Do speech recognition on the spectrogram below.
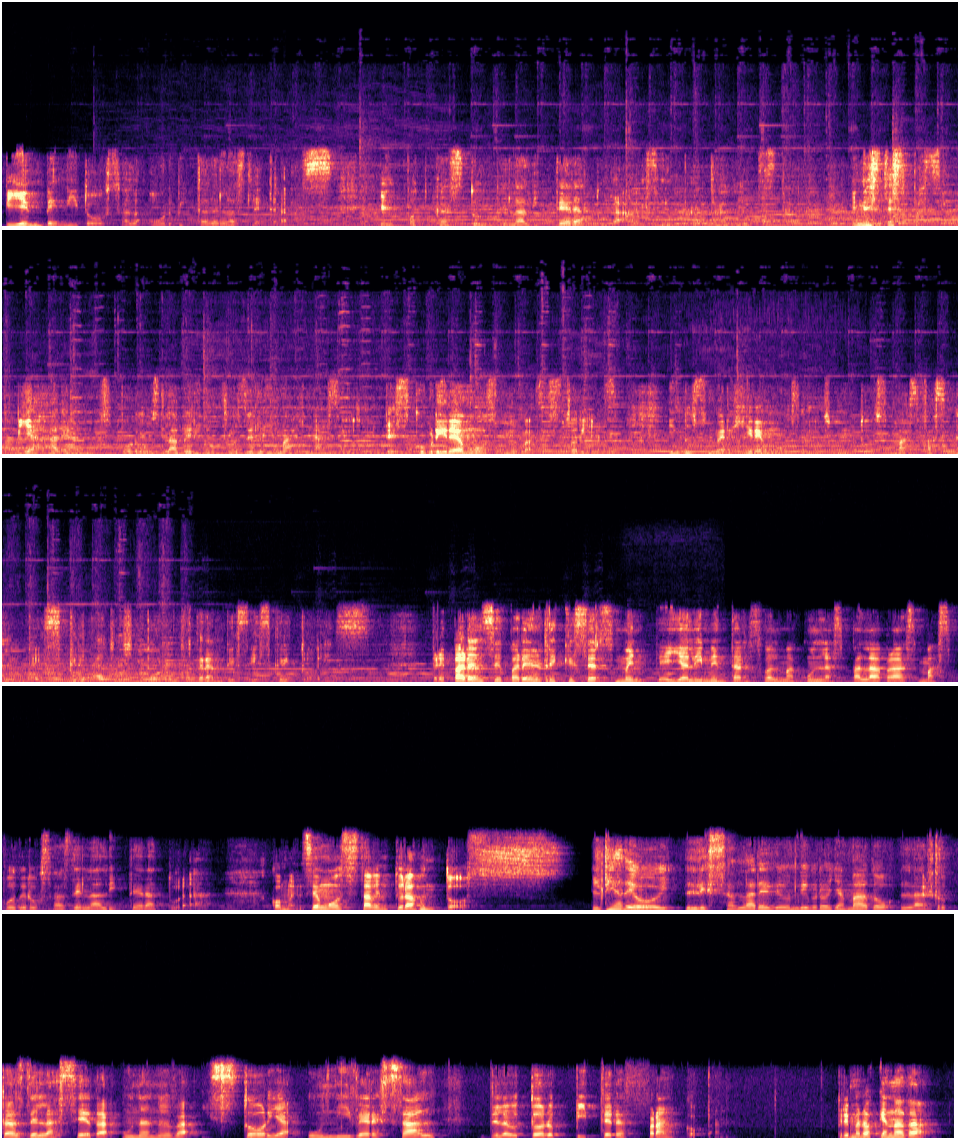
Bienvenidos a la órbita de las letras, el podcast donde la literatura es el protagonista. En este espacio viajaremos por los laberintos de la imaginación, descubriremos nuevas historias y nos sumergiremos en los mundos más fascinantes creados por los grandes escritores. Prepárense para enriquecer su mente y alimentar su alma con las palabras más poderosas de la literatura. Comencemos esta aventura juntos. El día de hoy les hablaré de un libro llamado Las Rutas de la Seda, una nueva historia universal del autor Peter Frankopan. Primero que nada,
